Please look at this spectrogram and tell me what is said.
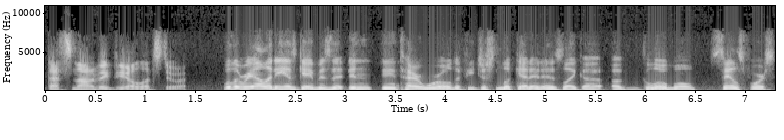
that's not a big deal. Let's do it." Well, the reality is, Gabe, is that in the entire world, if you just look at it as like a, a global sales force,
